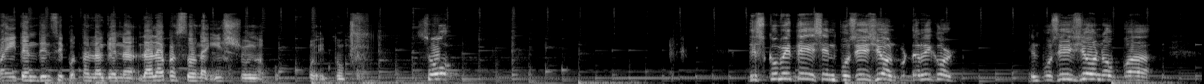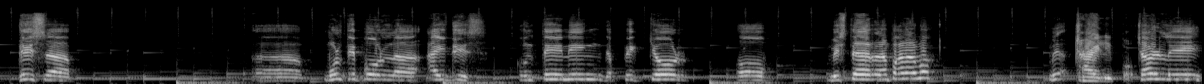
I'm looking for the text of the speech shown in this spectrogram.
may tendency po talaga na lalabas to na issue na po, po ito So, this committee is in position, for the record, in position of uh, this uh, uh, multiple uh, IDs containing the picture of Mr. Ano pangalan mo? Charlie po Charlie.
